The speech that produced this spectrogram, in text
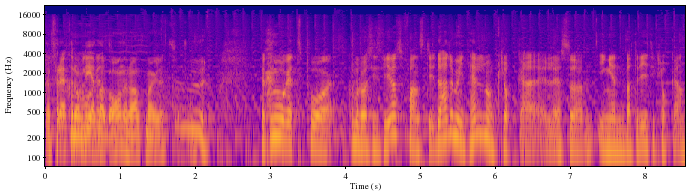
Den fräter av ihåg att- ledarbanor och allt möjligt. Så Uh. Jag kommer ihåg att på Commodore 64 så fanns det, då hade man ju inte heller någon klocka, eller så ingen batteri till klockan.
